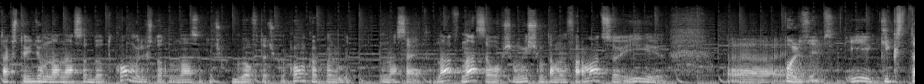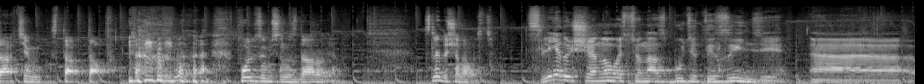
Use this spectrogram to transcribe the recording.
Так что идем на nasa.com или что-то на nasa.gov.com какой-нибудь на сайт NASA, в общем, ищем там информацию и Э, Пользуемся. И кикстартим стартап. Пользуемся на здоровье. Следующая новость. Следующая новость у нас будет из Индии. Э,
